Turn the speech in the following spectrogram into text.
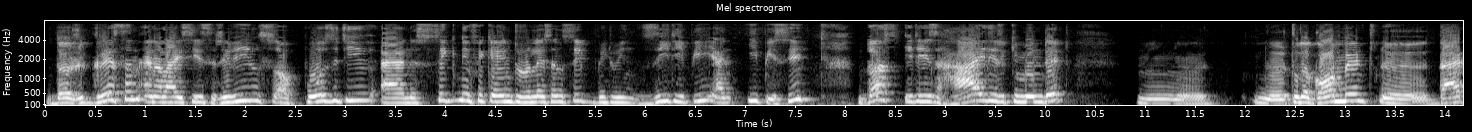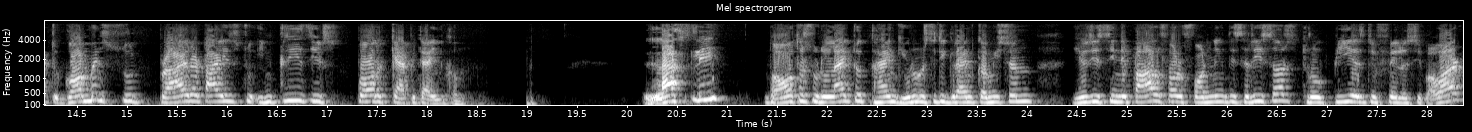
The regression analysis reveals a positive and significant relationship between GDP and EPC. Thus, it is highly recommended um, to the government uh, that government should prioritize to increase its per capita income. Lastly, the authors would like to thank University Grant Commission UGC Nepal for funding this research through PhD Fellowship Award.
